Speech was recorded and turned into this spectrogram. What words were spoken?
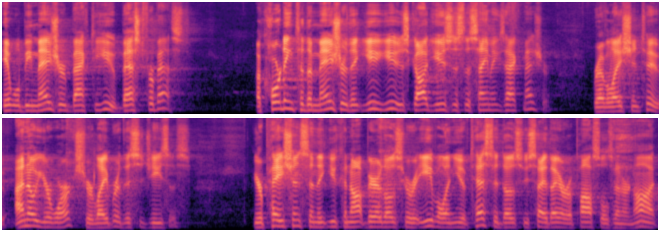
it will be measured back to you, best for best. According to the measure that you use, God uses the same exact measure. Revelation 2. I know your works, your labor. This is Jesus your patience and that you cannot bear those who are evil, and you have tested those who say they are apostles and are not,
